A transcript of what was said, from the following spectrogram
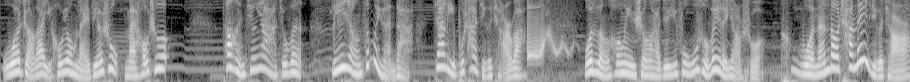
我长大以后要买别墅，买豪车。”他很惊讶，就问：“理想这么远大，家里不差几个钱儿吧？”我冷哼了一声，啊，就一副无所谓的样说：“我难道差那几个钱儿？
